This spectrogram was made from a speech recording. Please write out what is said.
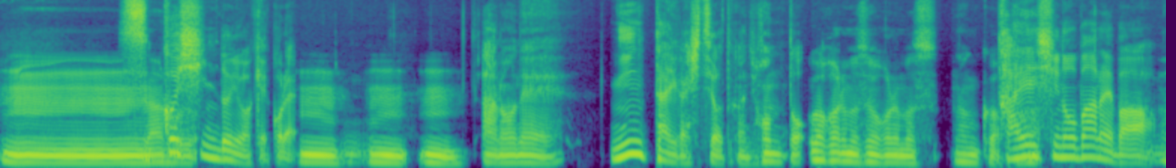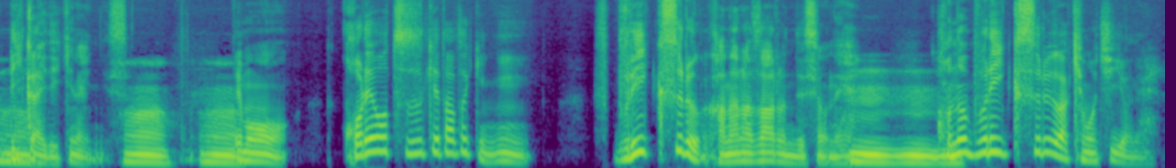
うーんすっごいしんんどいわけこれ。うんうんうん。あのね忍耐が必要って感じ本当。わかりますわかります。なんか。耐え忍ばねば理解できないんですでもこれを続けた時にブレイクスルーが必ずあるんですよね、うんうんうん。このブレイクスルーが気持ちいいよね。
